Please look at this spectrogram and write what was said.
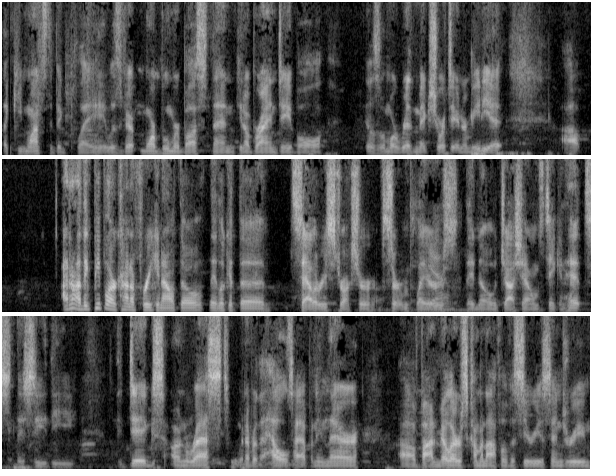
like he wants the big play. It was very, more boomer bust than you know Brian Daboll. It was a little more rhythmic, short to intermediate. Uh, I don't know. I think people are kind of freaking out though. They look at the salary structure of certain players. Yeah. They know Josh Allen's taking hits. They see the the Diggs unrest, whatever the hell's happening there. Uh, Von Miller's coming off of a serious injury.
